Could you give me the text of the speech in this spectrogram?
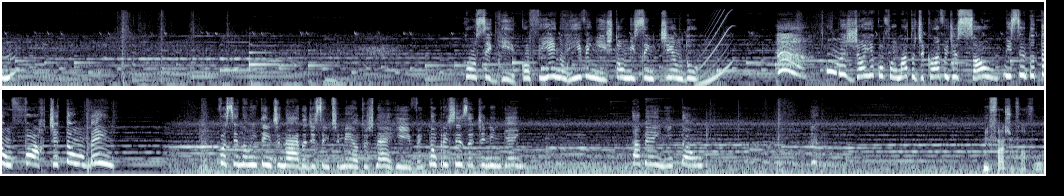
Hum? Consegui! Confiei no Riven e estou me sentindo... Ah, Uma joia com formato de clave de sol! Me sinto tão forte, tão bem! Você não entende nada de sentimentos, né, Riven? Não precisa de ninguém. Tá bem, então. Me faz um favor.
